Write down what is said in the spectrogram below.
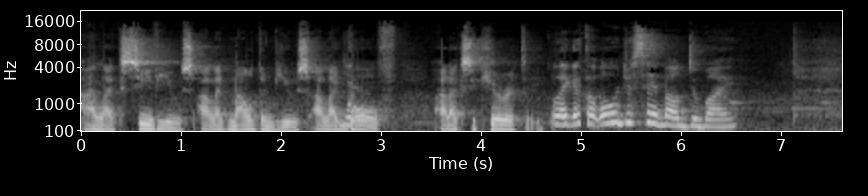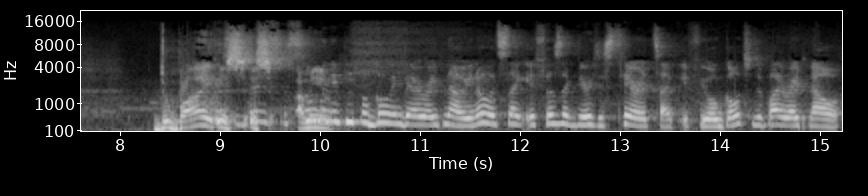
I like sea views. I like mountain views. I like Yeah. golf. I like security. like, but what would you say about Dubai? Dubai is, is so I mean, many people going there right now. You know, it's like it feels like there's a stereotype. If you go to Dubai right now,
